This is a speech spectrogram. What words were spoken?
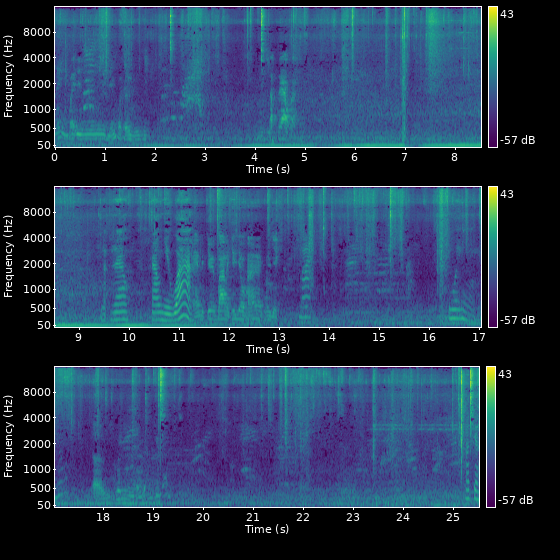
Mấy bay giữ mà tư lặt rau hả lặt rau. Rau nhiều quá à. mẹ mày chưa ba mày chưa vô hả con gì? Mai. Quen ngỏ ờ quên nữa vẫn chịu lắm hết chưa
